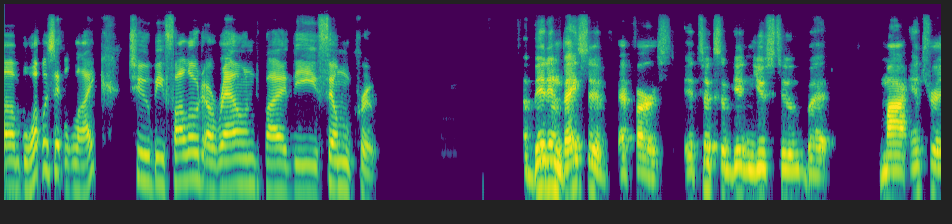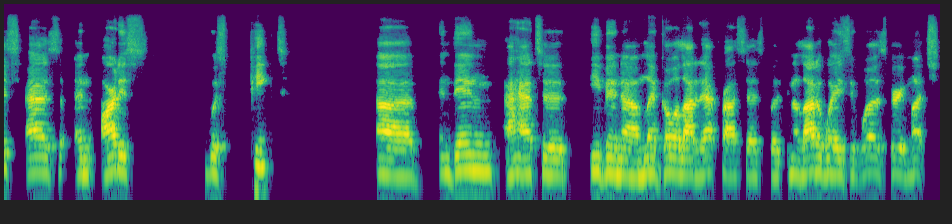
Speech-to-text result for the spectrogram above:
Um, what was it like to be followed around by the film crew? A bit invasive at first. It took some getting used to, but my interest as an artist was piqued. Uh, and then I had to even um, let go a lot of that process. But in a lot of ways, it was very much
